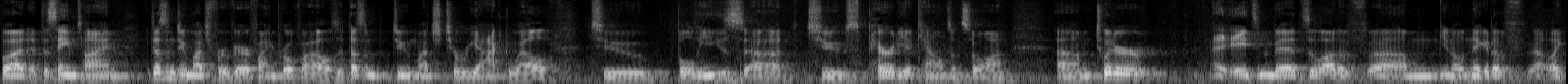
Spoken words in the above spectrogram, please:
But at the same time, it doesn't do much for verifying profiles. It doesn't do much to react well to bullies, uh, to parody accounts, and so on. Um, Twitter aids and embeds a lot of um, you know negative, uh, like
